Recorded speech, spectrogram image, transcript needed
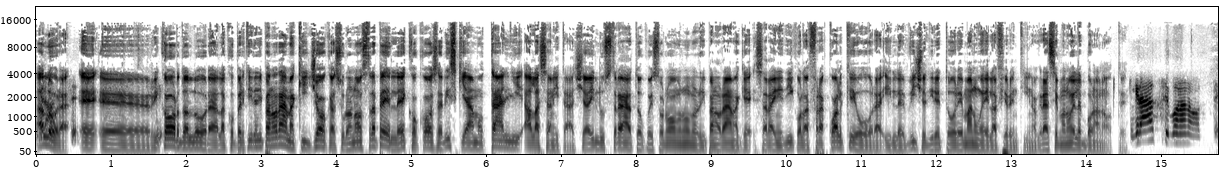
Allora, eh, eh, ricordo allora la copertina di Panorama, chi gioca sulla nostra pelle, ecco cosa rischiamo, tagli alla sanità. Ci ha illustrato questo nuovo numero di Panorama che sarà in edicola fra qualche ora il vice direttore Emanuela Fiorentino. Grazie Emanuela e buonanotte. Grazie, buonanotte.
